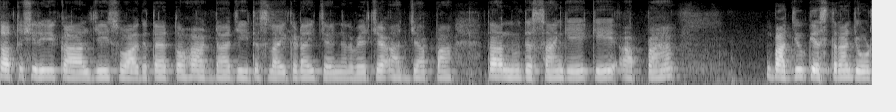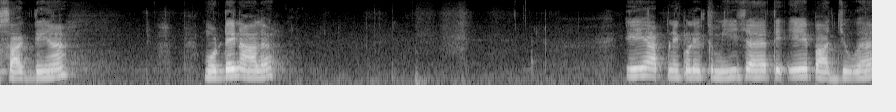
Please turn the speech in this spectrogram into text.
ਸਤਿ ਸ਼੍ਰੀ ਅਕਾਲ ਜੀ, ਸਵਾਗਤ ਹੈ ਤੁਹਾਡਾ ਜੀਤ ਸਿਲਾਈ ਕਢਾਈ ਚੈਨਲ ਵਿੱਚ। ਅੱਜ ਆਪਾਂ ਤੁਹਾਨੂੰ ਦੱਸਾਂਗੇ ਕਿ ਆਪਾਂ ਬਾਜੂ ਕਿਸ ਤਰ੍ਹਾਂ ਜੋੜ ਸਕਦੇ ਹਾਂ। ਮੋਢੇ ਨਾਲ। ਇਹ ਆਪਣੇ ਕੋਲੇ ਕਮੀਜ਼ ਹੈ ਤੇ ਇਹ ਬਾਜੂ ਹੈ,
